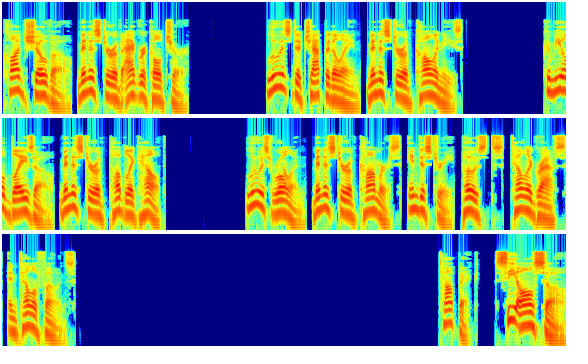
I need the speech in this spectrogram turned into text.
Claude Chauveau, Minister of Agriculture. Louis de Chappedelaine, Minister of Colonies. Camille Blaisot, Minister of Public Health. Louis Rollin, Minister of Commerce, Industry, Posts, Telegraphs, and Telephones. See also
